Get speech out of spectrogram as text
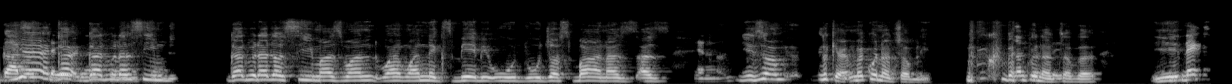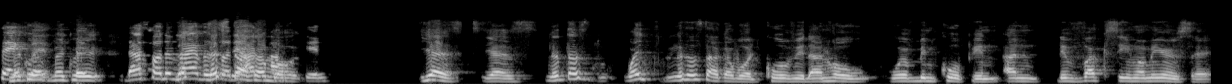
God yeah, would God, God would have seen God would have just seen him as one one, one next baby who, who just born as as Yeah. you know look here, make we not trouble. make we not trouble. Yeah, Next make we, make we That's for the Bible let's talk about- yes, yes. Let us wait let us talk about COVID and how we've been coping and the vaccine what me hear say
